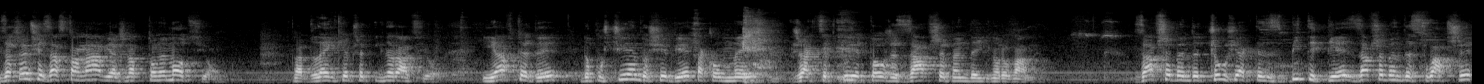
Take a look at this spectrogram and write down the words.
i zacząłem się zastanawiać nad tą emocją, nad lękiem przed ignorancją. I ja wtedy dopuściłem do siebie taką myśl, że akceptuję to, że zawsze będę ignorowany. Zawsze będę czuł się jak ten zbity pies, zawsze będę słabszy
